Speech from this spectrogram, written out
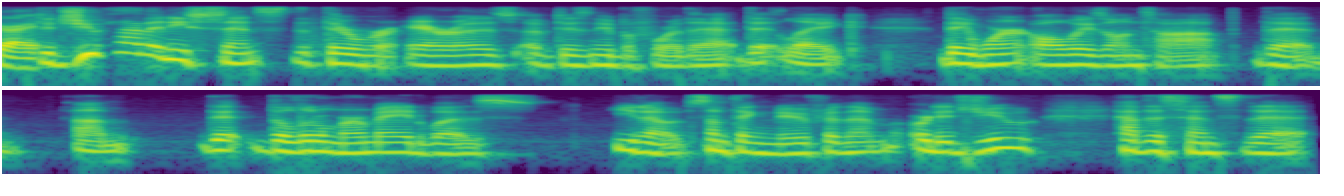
Right. did you have any sense that there were eras of disney before that that like they weren't always on top that um that the little mermaid was you know something new for them? Or did you have the sense that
